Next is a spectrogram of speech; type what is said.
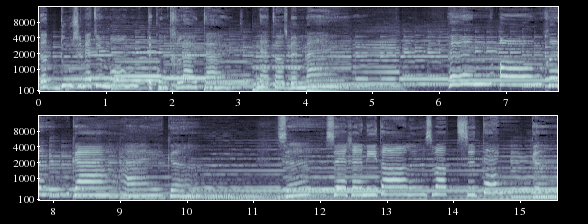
Dat doen ze met hun mond. Er komt geluid uit, net als bij mij. Ze zeggen niet alles wat ze denken.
